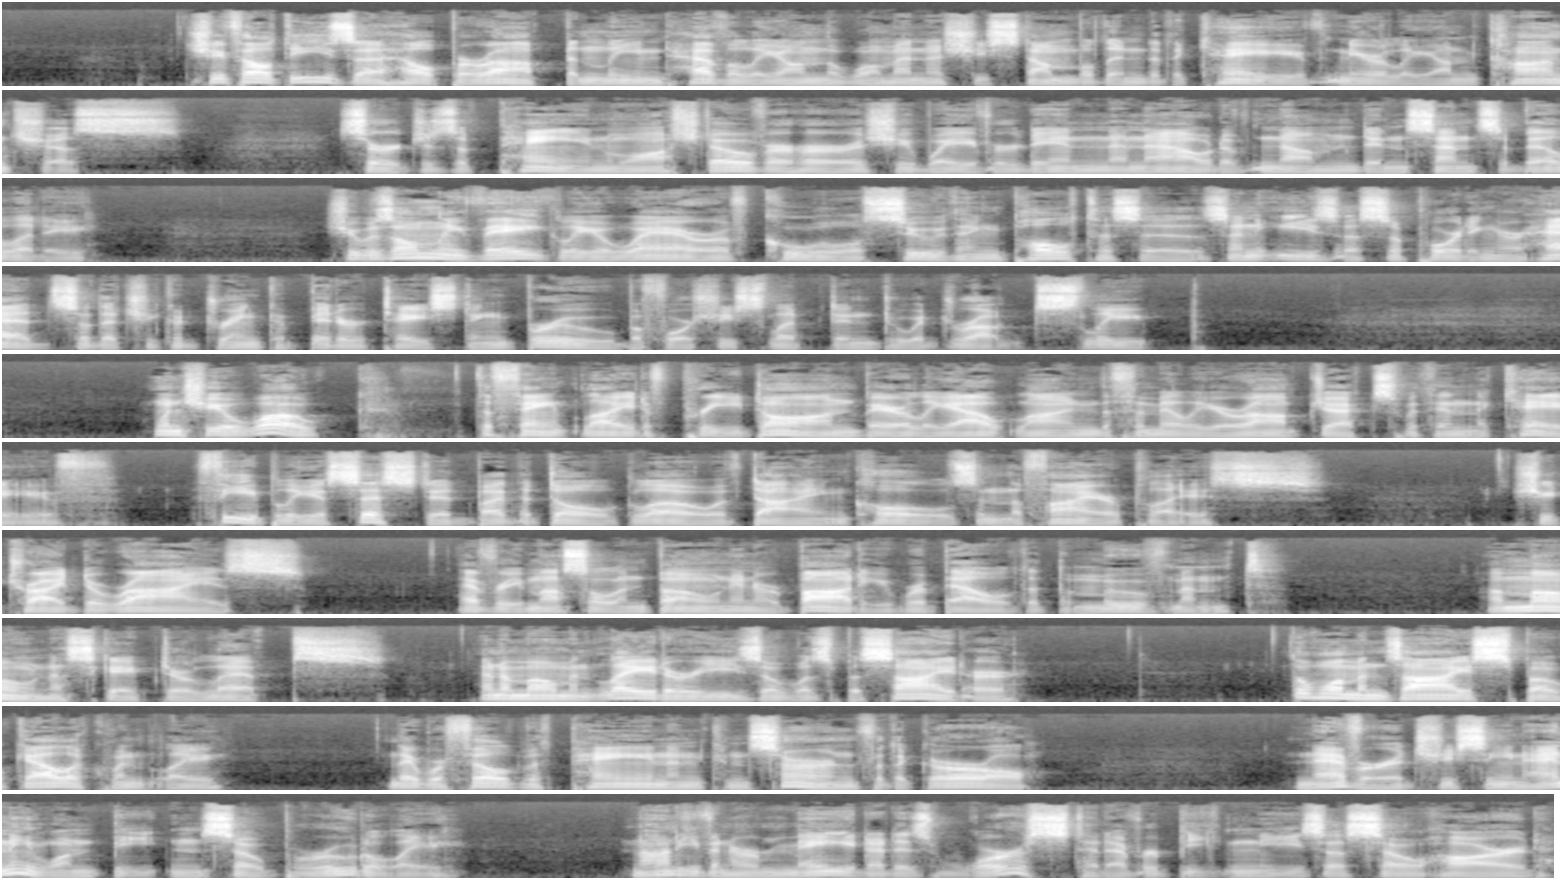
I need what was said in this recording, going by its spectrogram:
She felt Iza help her up and leaned heavily on the woman as she stumbled into the cave, nearly unconscious. Surges of pain washed over her as she wavered in and out of numbed insensibility. She was only vaguely aware of cool, soothing poultices and Iza supporting her head so that she could drink a bitter tasting brew before she slipped into a drugged sleep. When she awoke, the faint light of pre dawn barely outlined the familiar objects within the cave, feebly assisted by the dull glow of dying coals in the fireplace. She tried to rise, Every muscle and bone in her body rebelled at the movement. A moan escaped her lips, and a moment later Iza was beside her. The woman's eyes spoke eloquently. They were filled with pain and concern for the girl. Never had she seen anyone beaten so brutally. Not even her mate at his worst had ever beaten Iza so hard.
